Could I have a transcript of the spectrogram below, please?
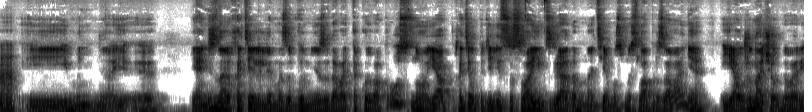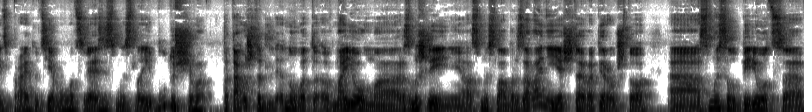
Uh-huh. И э, я не знаю, хотели ли мы, вы мне задавать такой вопрос, но я хотел поделиться своим взглядом на тему смысла образования. И я уже начал говорить про эту тему вот связи смысла и будущего, потому что, ну вот в моем э, размышлении о смысле образования я считаю, во-первых, что э, смысл берется,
